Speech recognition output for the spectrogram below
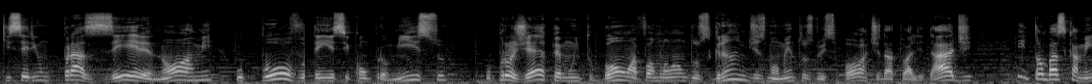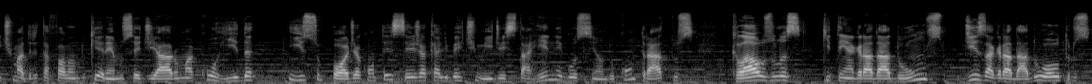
que seria um prazer enorme, o povo tem esse compromisso, o projeto é muito bom, a Fórmula 1 é um dos grandes momentos do esporte da atualidade, então basicamente Madrid está falando queremos sediar uma corrida e isso pode acontecer já que a Liberty Media está renegociando contratos cláusulas que têm agradado uns, desagradado outros.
